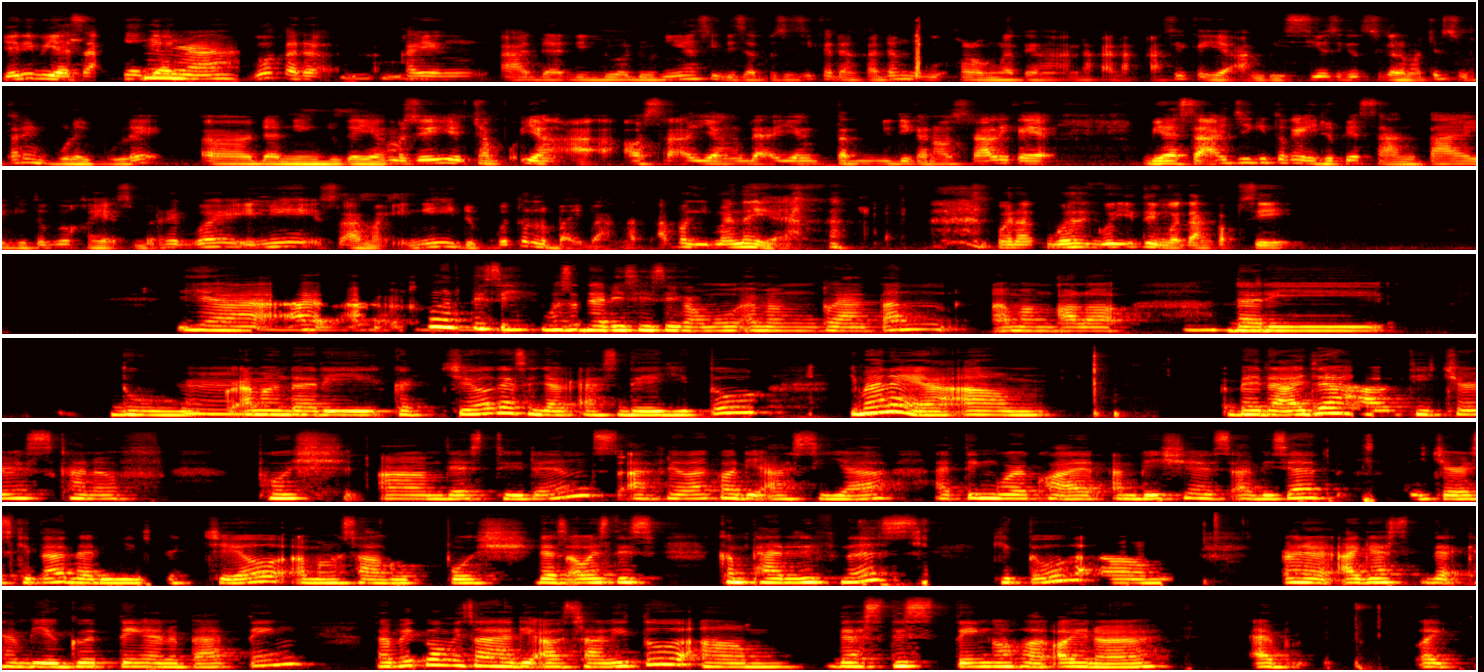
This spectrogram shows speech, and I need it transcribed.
Jadi biasa aja. Dan Iya. gue kadang kayak yang ada di dua dunia sih di satu sisi kadang-kadang kalau ngeliat yang anak-anak asing kayak ambisius gitu segala macam sementara yang bule-bule eh, dan yang juga yang maksudnya yang campur yang Australia yang yang terdidikan Australia kayak biasa aja gitu kayak hidupnya santai gitu gue kayak sebenarnya gue ini selama ini hidup gue tuh lebay banget apa gimana ya gue gue itu yang gue tangkap sih Ya, aku ngerti sih. Maksud dari sisi kamu emang kelihatan emang kalau dari du Hmm. emang dari kecil kayak sejak SD gitu, gimana ya? Um, beda aja how teachers kind of push um, their students. I feel like kalau di Asia, I think we're quite ambitious. Abisnya teachers kita dari kecil emang selalu push. There's always this competitiveness gitu. Um, and I guess that can be a good thing and a bad thing. Tapi kalau misalnya di Australia itu, um, there's this thing of like, oh, you know, like,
